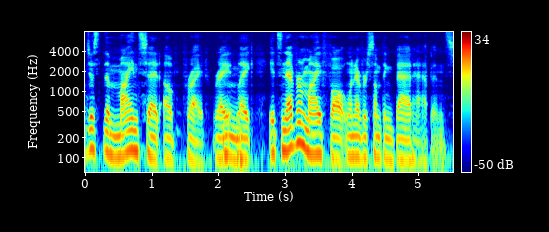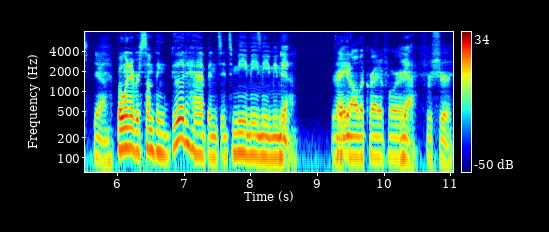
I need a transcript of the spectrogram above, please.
just the mindset of pride, right? Mm. Like it's never my fault whenever something bad happens. yeah But whenever something good happens, it's me, me, me, me, me. Yeah. Right? taking all the credit for it yeah, for sure.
